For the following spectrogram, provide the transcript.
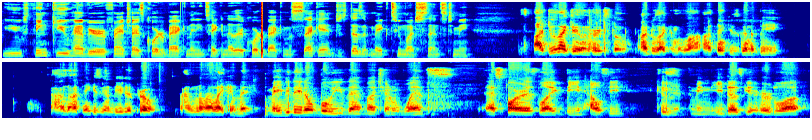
you think you have your franchise quarterback, and then you take another quarterback in the second. It just doesn't make too much sense to me. I do like Jalen Hurts though. I do like him a lot. I think he's gonna be. I don't know. I think he's gonna be a good pro. I don't know. I like him. Maybe they don't believe that much in Wentz as far as like being healthy, because I mean he does get hurt a lot.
